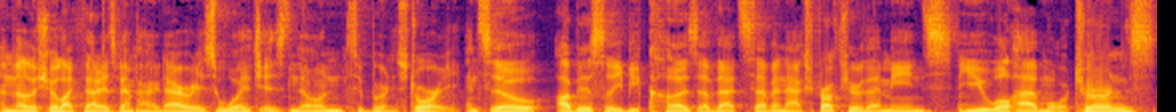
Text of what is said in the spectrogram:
Another show like that is Vampire Diaries, which is known to burn story. And so, obviously, because of that seven act structure, that means you will have more turns,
